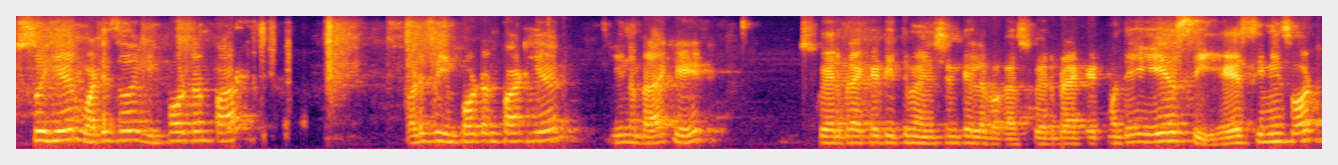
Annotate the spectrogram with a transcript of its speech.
So here, what is the important part? What is the important part here? In a bracket, square bracket इथे मेन्शन केलं बघा स्क्वेअर ब्रॅकेट मध्ये ASC. ASC means what?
